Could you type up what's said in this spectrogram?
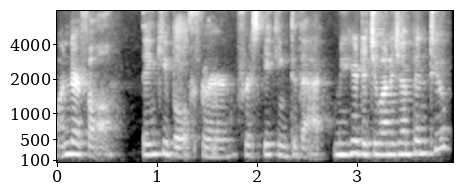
Wonderful. Thank you both for, for speaking to that. Mihir, did you want to jump in too?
